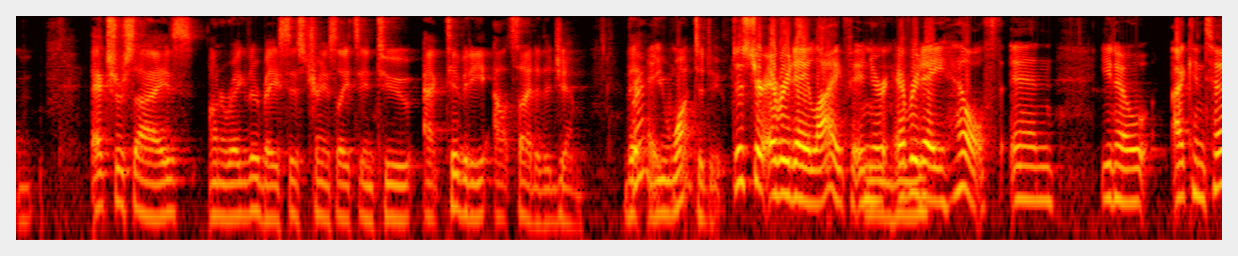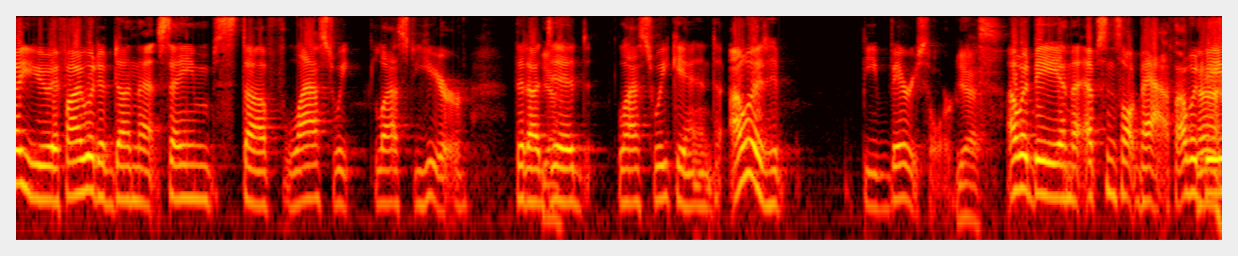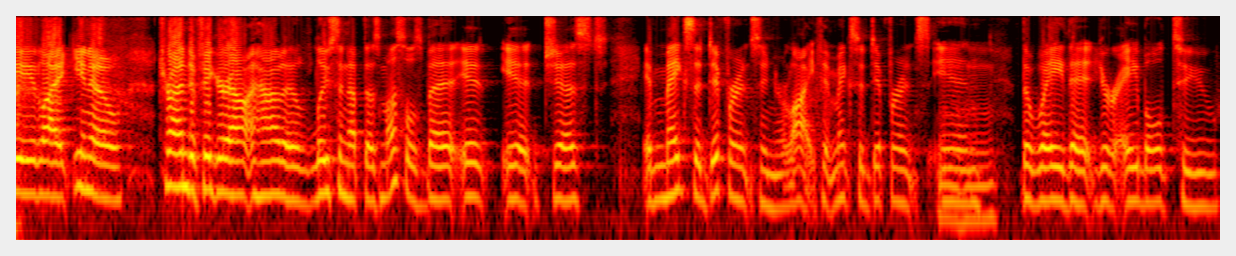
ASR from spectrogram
exercise on a regular basis translates into activity outside of the gym that Right. you want to do just your everyday life and your Mm-hmm. everyday health and you know I can tell you if I would have done that same stuff last week last year that I Yeah. did last weekend I would have be very sore. yes I would be in the Epsom salt bath. I would be like, you know, trying to figure out how to loosen up those muscles, but it it just it makes a difference in your life. It makes a difference in mm-hmm. the way that you're able to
